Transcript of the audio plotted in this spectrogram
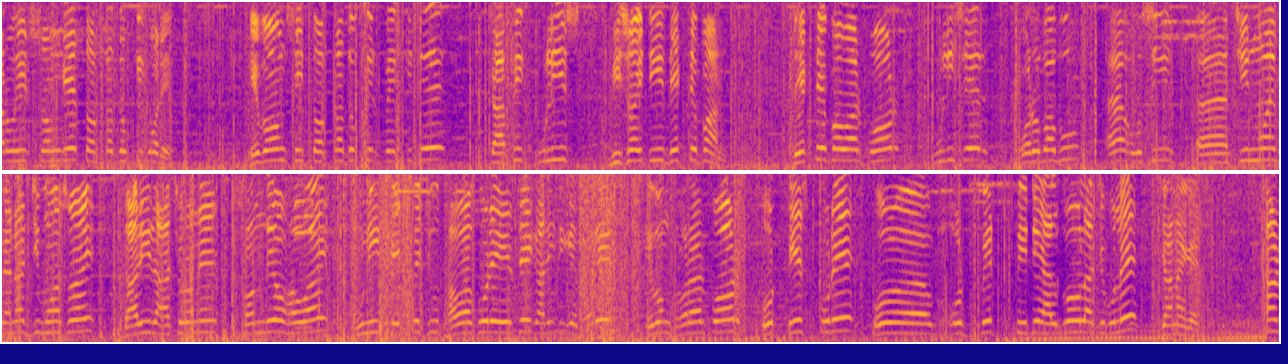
আরোহীর সঙ্গে তক্কাতক্কি করে এবং সেই তক্কাতক্কির প্রেক্ষিতে ট্রাফিক পুলিশ বিষয়টি দেখতে পান। দেখতে পাওয়ার পর পুলিশের বড়বাবু আহ, ওসি চিন্ময় ব্যানার্জি মহাশয় গাড়ির আচরণে সন্দেহ হওয়ায় উনি পেট পেছু ধাওয়া করে এসে গাড়িটিকে ধরেন এবং ধরার পর ওর টেস্ট করে ও ওর পেট পেটে অ্যালকোহল আছে বলে জানা গেছে। আর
